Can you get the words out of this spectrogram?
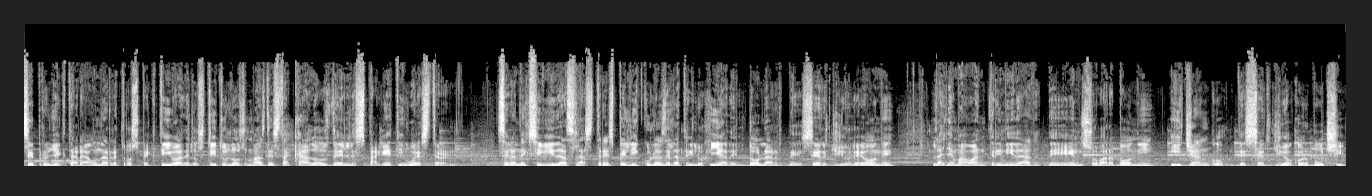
Se proyectará una retrospectiva de los títulos más destacados del Spaghetti Western. Serán exhibidas las tres películas de la trilogía del dólar de Sergio Leone, La llamaban Trinidad de Enzo Barboni y Django de Sergio Corbucci.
